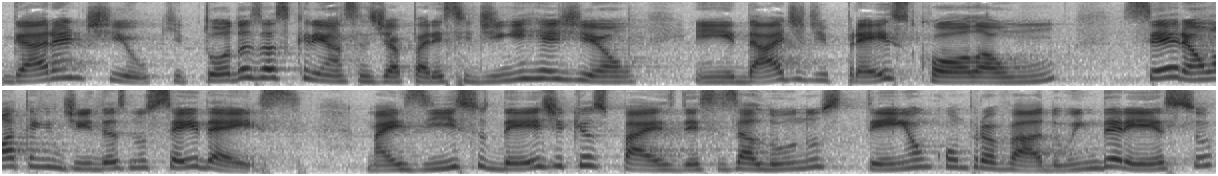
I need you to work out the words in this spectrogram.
garantiu que todas as crianças de Aparecidinha e região em idade de pré-escola 1 serão atendidas no CI10 mas isso desde que os pais desses alunos tenham comprovado o endereço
